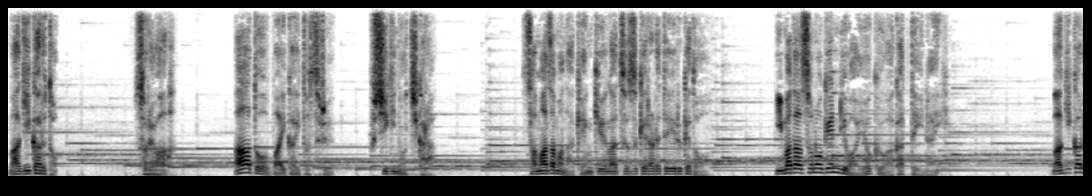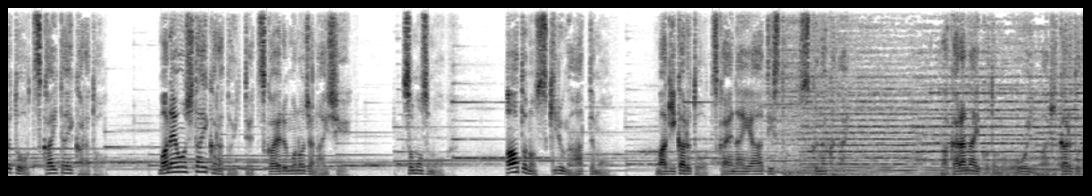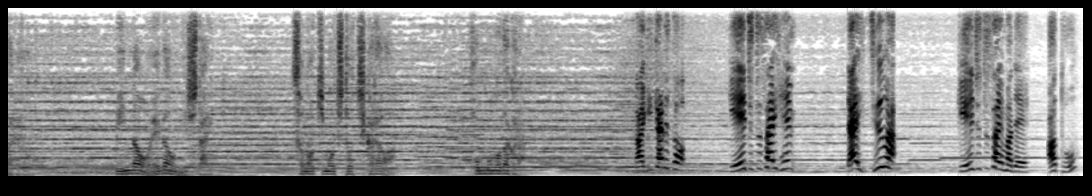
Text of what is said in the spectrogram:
マギカルト。それはアートを媒介とする不思議の力。様々な研究が続けられているけど未だその原理はよく分かっていない。マギカルトを使いたいからと真似をしたいからといって使えるものじゃないしそもそもアートのスキルがあってもマギカルトを使えないアーティストも少なくない。わからないことも多いマギカルトだけどみんなを笑顔にしたい。その気持ちと力は本物だから。マギカルト芸術祭編第10話。芸術祭まであと？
